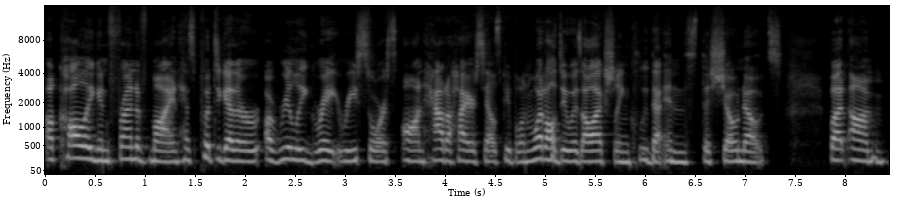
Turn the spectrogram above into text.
a colleague and friend of mine, has put together a really great resource on how to hire salespeople. And what I'll do is I'll actually include that in the show notes. But um,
